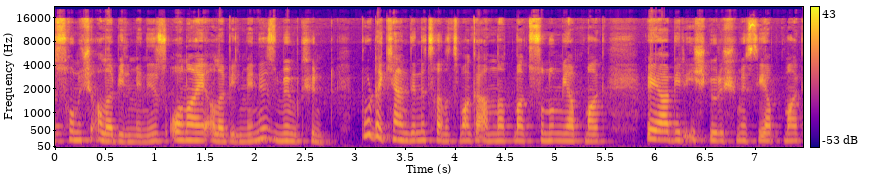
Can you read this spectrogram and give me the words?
sonuç alabilmeniz, onay alabilmeniz mümkün. Burada kendini tanıtmak, anlatmak, sunum yapmak veya bir iş görüşmesi yapmak,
